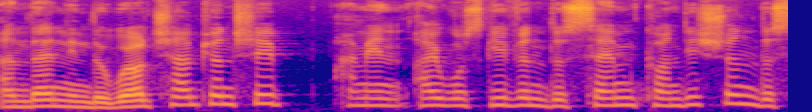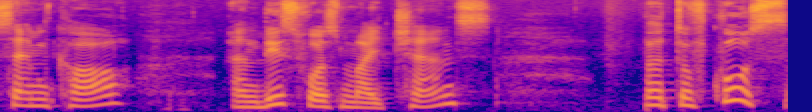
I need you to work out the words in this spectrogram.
and then in the world championship, I mean, I was given the same condition, the same car, and this was my chance. But of course,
